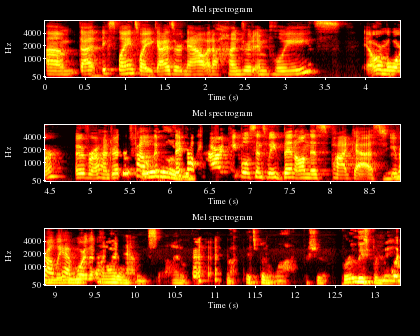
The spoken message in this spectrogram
Um, that explains why you guys are now at 100 employees or more, over 100. There's probably, oh, they've probably hired people since we've been on this podcast. You probably have more than 100 I don't now. think so. I don't think so. it's been a lot for sure, for at least for me. Well,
